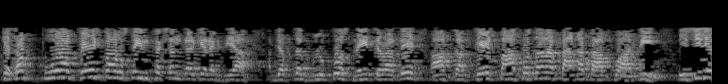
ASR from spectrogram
کہ سب پورا پیٹ کا اس نے انفیکشن کر کے رکھ دیا۔ جب تک گلوکوز نہیں چڑھاتے، آپ کا پیٹ پاک ہوتا نا، طاقت آپ کو آتی۔ اسی لیے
